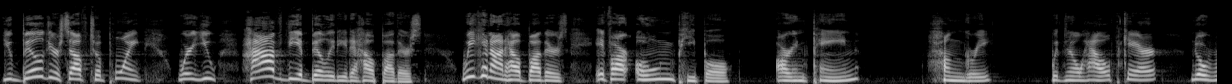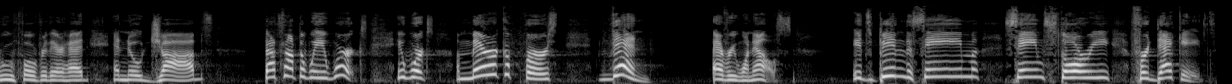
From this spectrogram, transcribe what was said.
You build yourself to a point where you have the ability to help others. We cannot help others if our own people are in pain, hungry, with no health care, no roof over their head, and no jobs. That's not the way it works. It works America first, then everyone else. It's been the same, same story for decades.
